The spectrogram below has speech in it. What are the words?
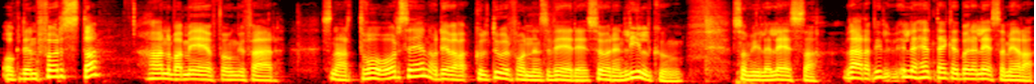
Och den första, han var med för ungefär snart två år sedan och det var Kulturfondens VD Sören Lillkung som ville läsa lära, ville helt enkelt börja läsa mera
